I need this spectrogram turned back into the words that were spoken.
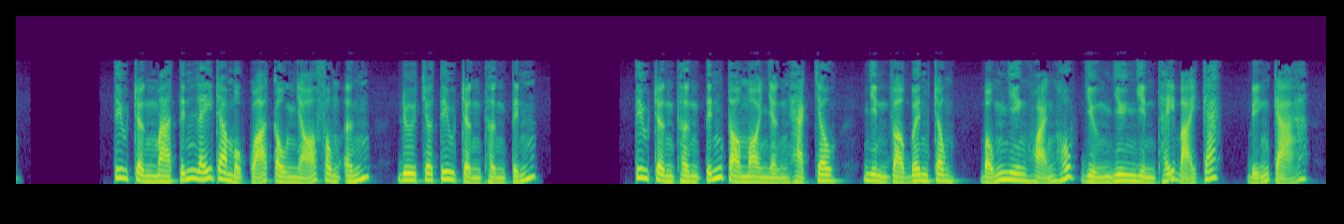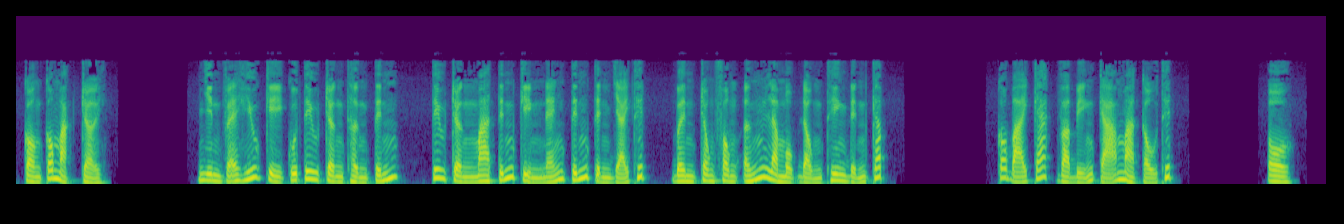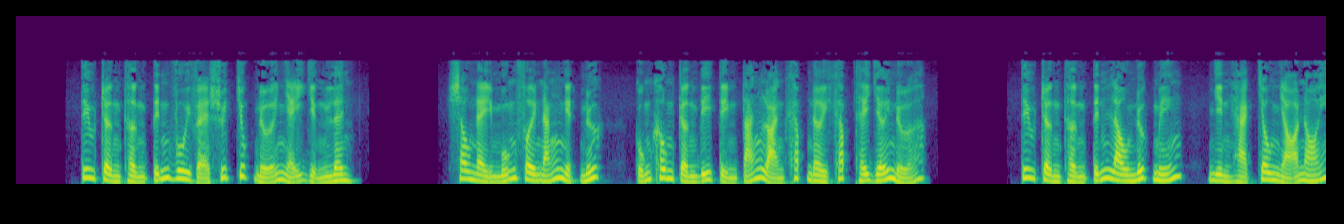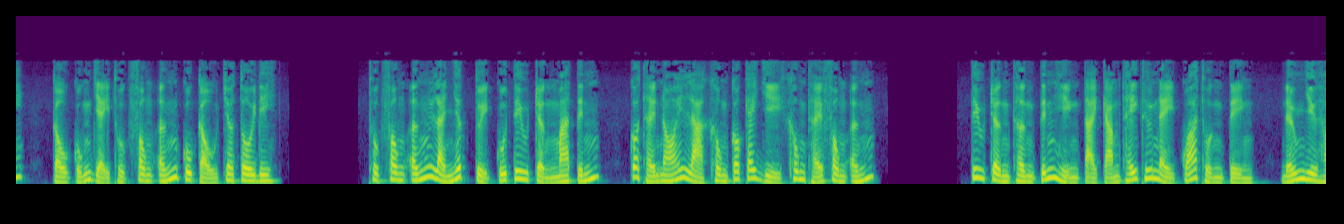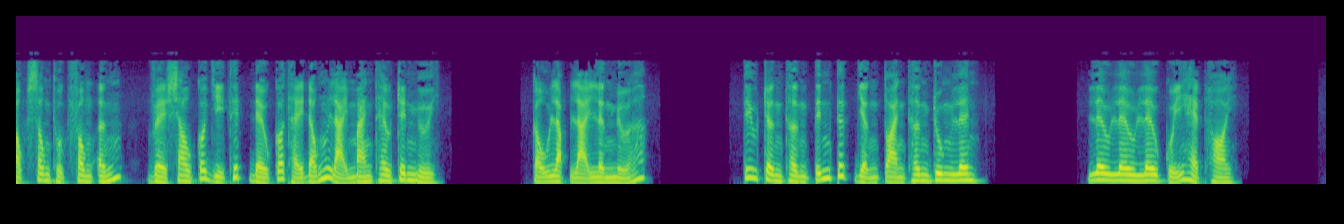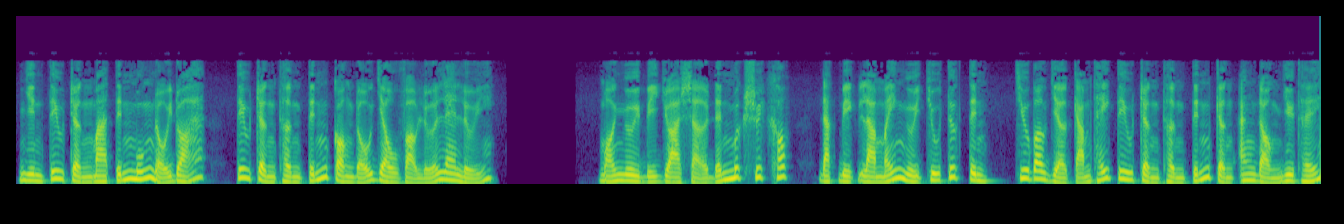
Tiêu trần ma tính lấy ra một quả cầu nhỏ phong ấn, đưa cho tiêu trần thần tính. Tiêu trần thần tính tò mò nhận hạt châu, nhìn vào bên trong, bỗng nhiên hoảng hốt dường như nhìn thấy bãi cát, biển cả, còn có mặt trời. Nhìn vẻ hiếu kỳ của tiêu trần thần tính, tiêu trần ma tính kiềm nén tính tình giải thích, bên trong phong ấn là một động thiên đỉnh cấp. Có bãi cát và biển cả mà cậu thích. Ồ! Tiêu trần thần tính vui vẻ suýt chút nữa nhảy dựng lên. Sau này muốn phơi nắng nghịch nước, cũng không cần đi tìm tán loạn khắp nơi khắp thế giới nữa. Tiêu trần thần tính lau nước miếng, nhìn hạt châu nhỏ nói, cậu cũng dạy thuật phong ấn của cậu cho tôi đi. Thuật phong ấn là nhất tuyệt của tiêu trần ma tính, có thể nói là không có cái gì không thể phong ấn. Tiêu trần thần tính hiện tại cảm thấy thứ này quá thuận tiện, nếu như học xong thuật phong ấn, về sau có gì thích đều có thể đóng lại mang theo trên người. Cậu lặp lại lần nữa. Tiêu trần thần tính tức giận toàn thân rung lên. Lêu lêu lêu quỷ hẹp hòi. Nhìn tiêu trần ma tính muốn nổi đóa, tiêu trần thần tính còn đổ dầu vào lửa le lưỡi. Mọi người bị dọa sợ đến mức suýt khóc, đặc biệt là mấy người chu tước tinh, chưa bao giờ cảm thấy tiêu trần thần tính cần ăn đòn như thế.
